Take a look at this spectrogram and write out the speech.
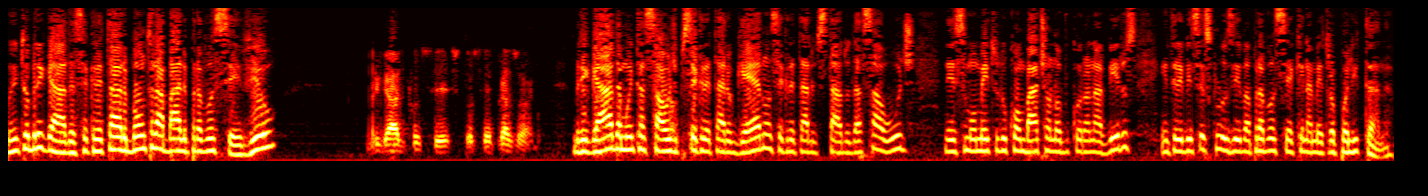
Muito obrigada, secretário. Bom trabalho para você, viu? Obrigado a você. Estou sempre às ordens. Obrigada, muita saúde para o secretário Guerra, secretário de Estado da Saúde, nesse momento do combate ao novo coronavírus. Entrevista exclusiva para você aqui na Metropolitana.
